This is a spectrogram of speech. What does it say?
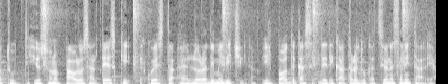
a tutti, io sono Paolo Sarteschi e questa è L'ora di medicina, il podcast dedicato all'educazione sanitaria.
